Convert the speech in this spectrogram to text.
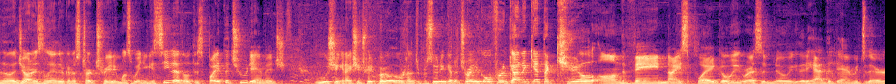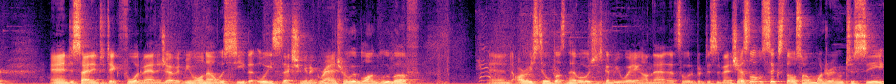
And then the Johnny's land, they're going to start trading once away. And you can see that though, despite the true damage, Lucian can actually trade quite well. Relentless pursuit and going to try to go for it. Gonna get the kill on the Vayne. Nice play, going aggressive, knowing that he had the damage there. And deciding to take full advantage of it. Meanwhile, now we'll see that Luis is actually going to grant her LeBlanc blue buff. And Ahri still doesn't have it, which is going to be waiting on that. That's a little bit of disadvantage. She has level 6 though, so I'm wondering to see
